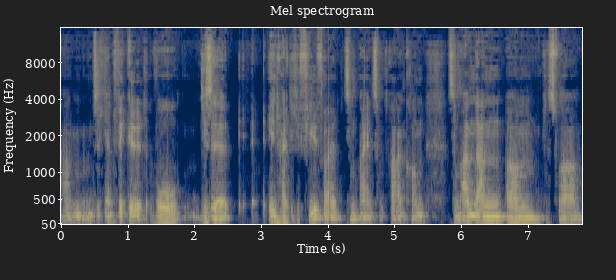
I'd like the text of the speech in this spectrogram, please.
ähm, sich entwickelt, wo diese inhaltliche Vielfalt zum einen zum Tragen kommt, zum anderen, ähm, das war,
